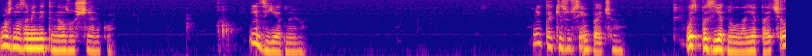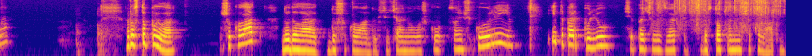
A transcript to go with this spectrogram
можна замінити на згущенку. І з'єдную. І так і з усім печивом. Ось поз'єднувала я печиво, розтопила шоколад, додала до шоколаду ще чайну ложку сонячної олії, і тепер полю ще печиво зверху розтопленим шоколадом.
